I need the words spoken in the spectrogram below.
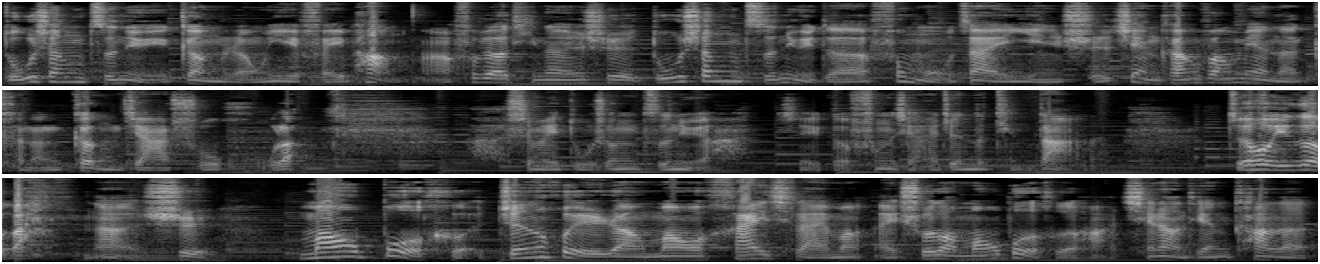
独生子女更容易肥胖啊，副标题呢是独生子女的父母在饮食健康方面呢可能更加疏忽了啊，身为独生子女啊，这个风险还真的挺大的。最后一个吧，那是猫薄荷真会让猫嗨起来吗？哎，说到猫薄荷哈，前两天看了。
